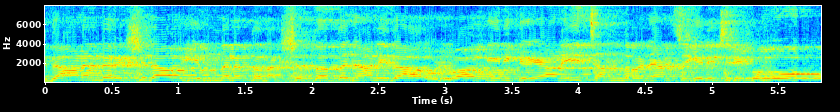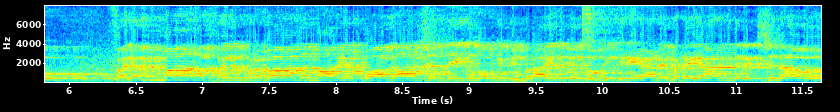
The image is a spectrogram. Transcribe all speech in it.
ഇതാണ് എന്റെ രക്ഷിതാവ്. ഇന്നലത്തെ നക്ഷത്രത്തെ ഞാൻ ഇതാ ഒഴിവാക്കിയിരിക്കുകയാണ്. ഈ ചന്ദ്ര ഞാൻ സ്വീകരിച്ചിരിക്കുന്നു. ഫലമ്മ അപ്പൽ പ്രഭാതമായ ആകാശത്തേക്ക് നോക്കി ഇബ്രാഹിം നബി ചോദിക്കുകയാണ് എവിടെയാണ് എന്റെ രക്ഷിതാവ്?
